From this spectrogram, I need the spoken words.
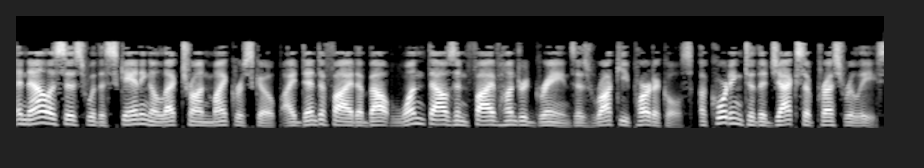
Analysis with a scanning electron microscope identified about 1,500 grains as rocky particles, according to the JAXA press release.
